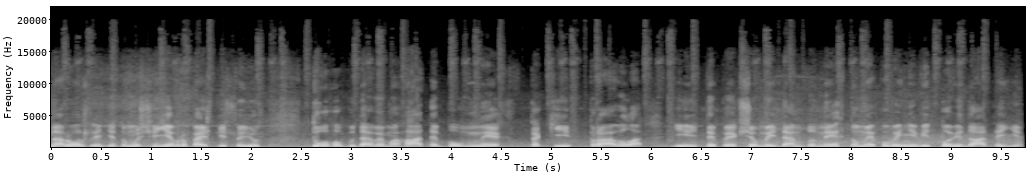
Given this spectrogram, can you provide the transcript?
на розгляді, тому що Європейський Союз того буде вимагати, бо в них такі правила. І, типу, якщо ми йдемо до них, то ми повинні відповідати їм.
